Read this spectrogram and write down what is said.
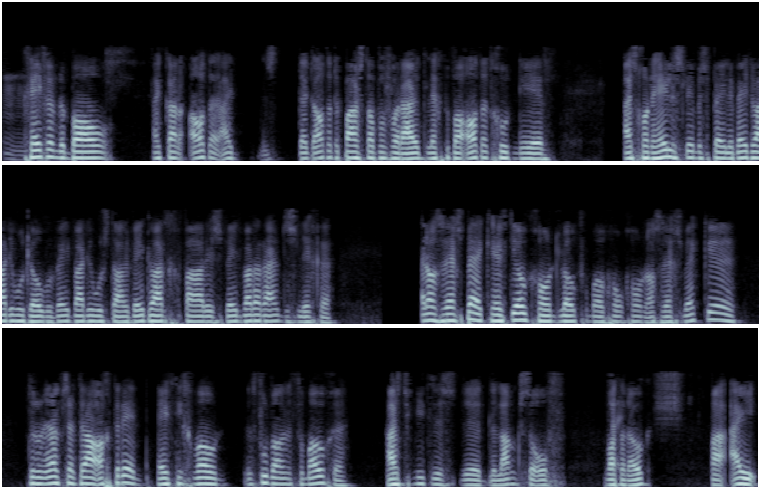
Mhm. Geef hem de bal. Hij kan altijd, hij denkt altijd een paar stappen vooruit. Legt de bal altijd goed neer. Hij is gewoon een hele slimme speler. Weet waar hij moet lopen. Weet waar hij moet staan. Weet waar het gevaar is. Weet waar de ruimtes liggen. En als rechtsback heeft hij ook gewoon het loopvermogen om gewoon als rechtsback eh, te doen. En ook centraal achterin heeft hij gewoon het voetballende vermogen. Hij is natuurlijk niet dus de, de langste of wat dan ook. Maar hij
